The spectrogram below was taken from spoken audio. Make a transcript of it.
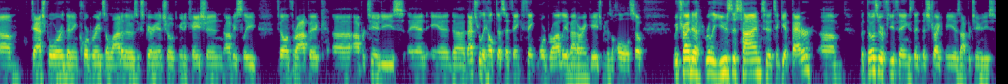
um, dashboard that incorporates a lot of those experiential communication, obviously philanthropic uh, opportunities, and and uh, that's really helped us, I think, think more broadly about our engagement as a whole. So we've tried to really use this time to to get better. Um, but those are a few things that, that strike me as opportunities.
